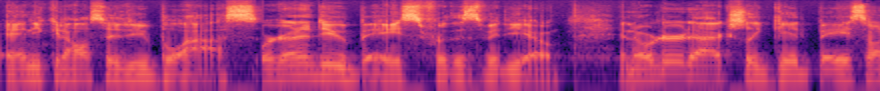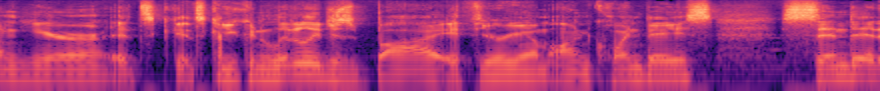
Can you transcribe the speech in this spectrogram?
and you can also do Blast. We're gonna do Base for this video. In order to actually get Base on here, it's it's you can literally just buy Ethereum on Coinbase, send it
